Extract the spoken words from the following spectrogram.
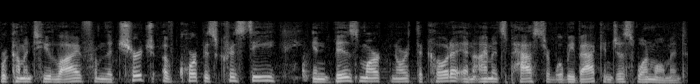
We're coming to you live from the Church of Corpus Christi in Bismarck, North Dakota, and I'm its pastor. We'll be back in just one moment.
